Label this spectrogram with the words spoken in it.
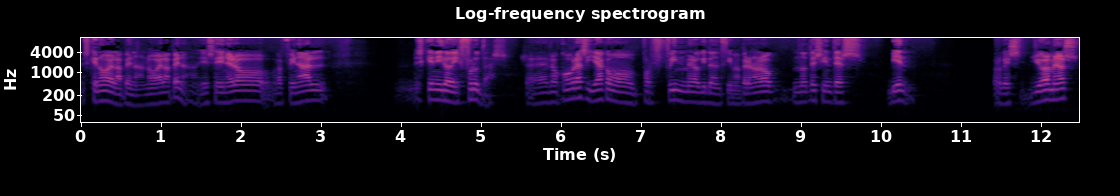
es que no vale la pena, no vale la pena. Y ese dinero al final es que ni lo disfrutas. O sea, lo cobras y ya como por fin me lo quito encima, pero no, lo, no te sientes bien. Porque yo al menos,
